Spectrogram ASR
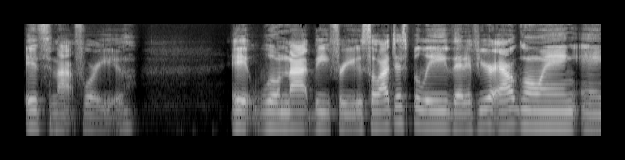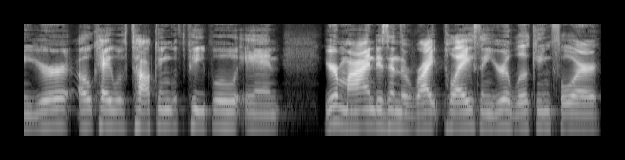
it's not for you. It will not be for you. So I just believe that if you're outgoing and you're okay with talking with people and your mind is in the right place and you're looking for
